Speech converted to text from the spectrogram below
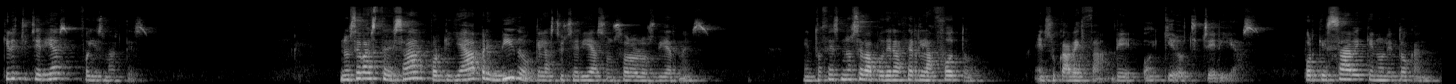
¿Quieres chucherías? Hoy es martes. No se va a estresar porque ya ha aprendido que las chucherías son solo los viernes. Entonces no se va a poder hacer la foto en su cabeza de hoy quiero chucherías, porque sabe que no le tocan.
